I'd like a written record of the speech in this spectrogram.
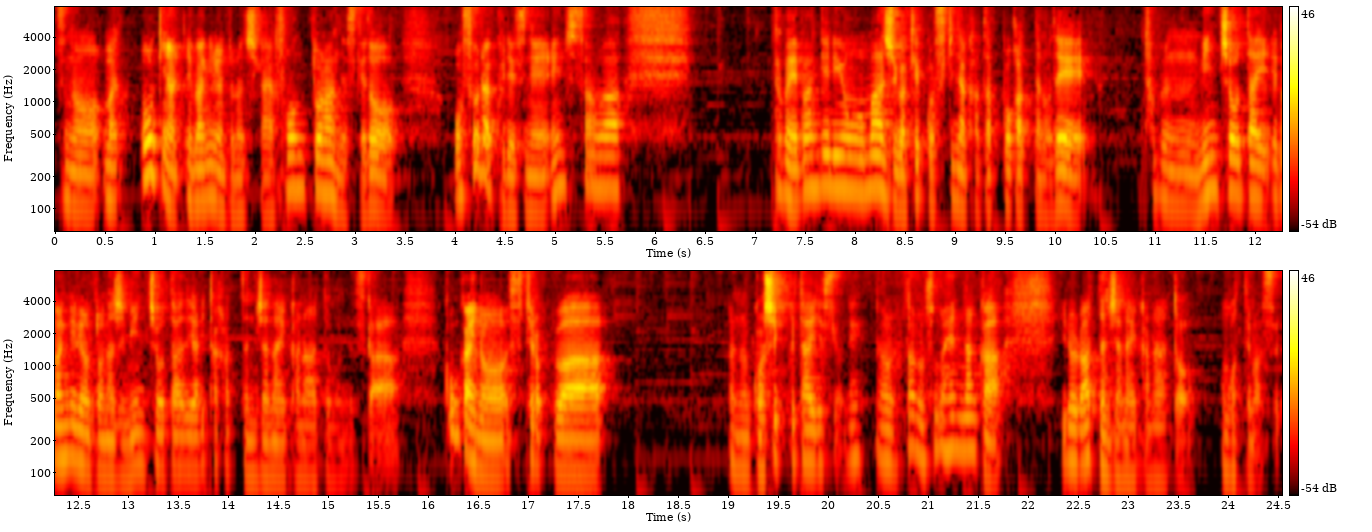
その、まあ、大きなエヴァンゲリオンとの違いはフォントなんですけどおそらくですね演出さんは多分エヴァンゲリオンオマージュが結構好きな方っぽかったので多分明朝体エヴァンゲリオンと同じ明朝体でやりたかったんじゃないかなと思うんですが今回のステロップはあのゴシック体ですよね。なの多分その辺なんかいろいろあったんじゃないかなと思ってます、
